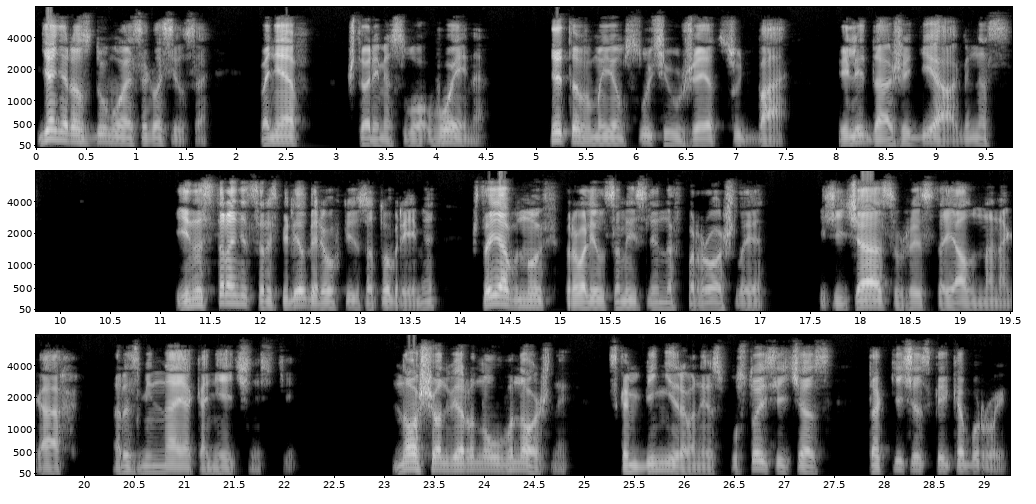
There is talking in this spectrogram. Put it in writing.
я, не раздумывая, согласился, поняв, что ремесло воина это в моем случае уже судьба или даже диагноз. Иностранец распилил веревки за то время, что я вновь провалился мысленно в прошлое и сейчас уже стоял на ногах, разминая конечности. Нож он вернул в ножны, скомбинированные с пустой сейчас тактической кобурой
